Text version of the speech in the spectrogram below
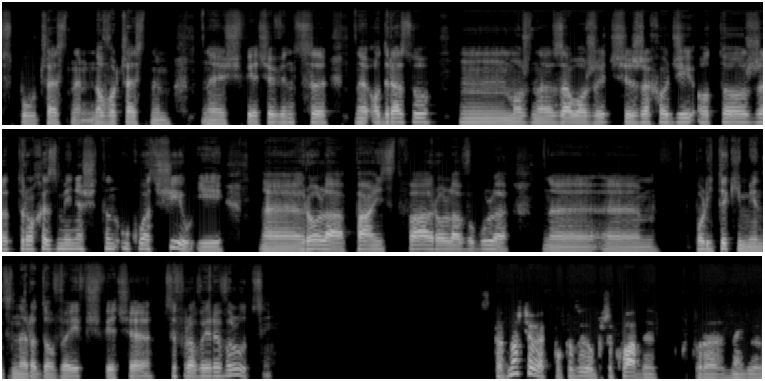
współczesnym, nowoczesnym świecie, więc od razu mm, można założyć, że chodzi o to, że trochę zmienia się ten układ sił i e, rola państwa, rola w ogóle e, polityki międzynarodowej w świecie cyfrowej rewolucji. Z pewnością, jak pokazują przykłady, które znajdują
